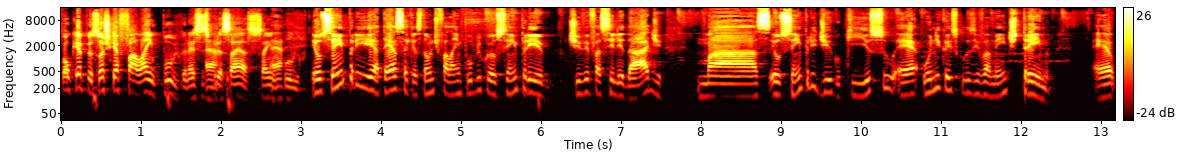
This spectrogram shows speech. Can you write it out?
qualquer pessoa acho que é falar em público, né? Se é. expressar, é. sair é. em público. Eu sempre, até essa questão de falar em público, eu sempre tive facilidade, mas eu sempre digo que isso é única e exclusivamente treino. É,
